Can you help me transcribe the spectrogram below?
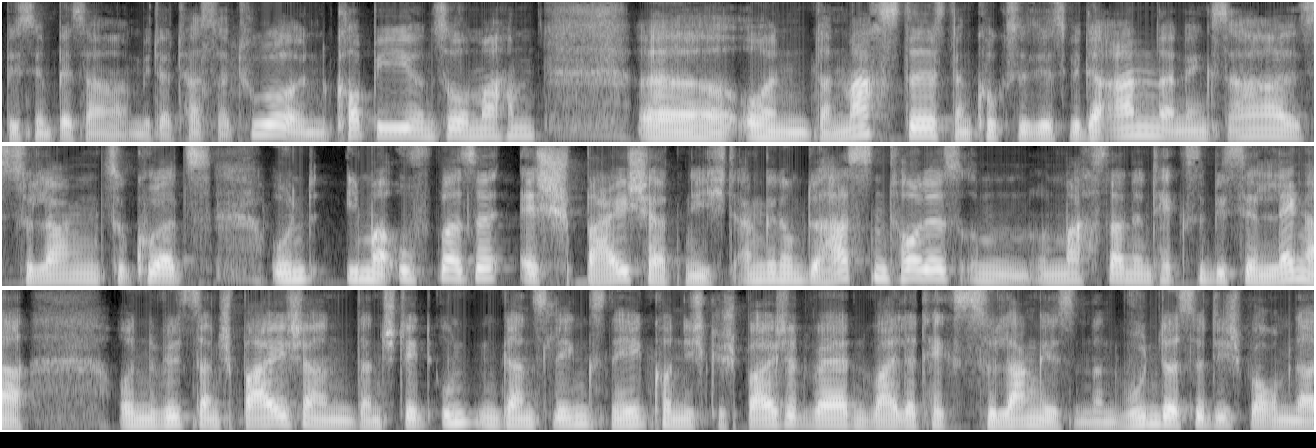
bisschen besser mit der Tastatur und Copy und so machen. Äh, und dann machst du es, dann guckst du dir das wieder an, dann denkst, ah, das ist zu lang, zu kurz. Und immer aufpasse, es speichert nicht. Angenommen, du hast ein tolles und, und machst dann den Text ein bisschen länger und willst dann speichern, dann steht unten ganz links, nee, konnte nicht gespeichert werden, weil der Text zu lang ist. Und dann wunderst du dich, warum da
